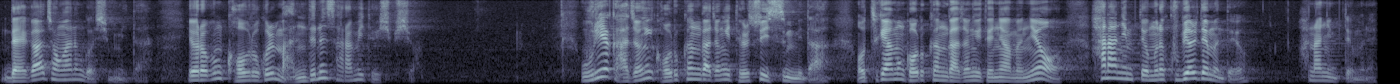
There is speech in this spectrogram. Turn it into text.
내가 정하는 것입니다. 여러분 거룩을 만드는 사람이 되십시오. 우리의 가정이 거룩한 가정이 될 수 있습니다. 어떻게 하면 거룩한 가정이 되냐면요. 하나님 때문에 구별되면 돼요. 하나님 때문에.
